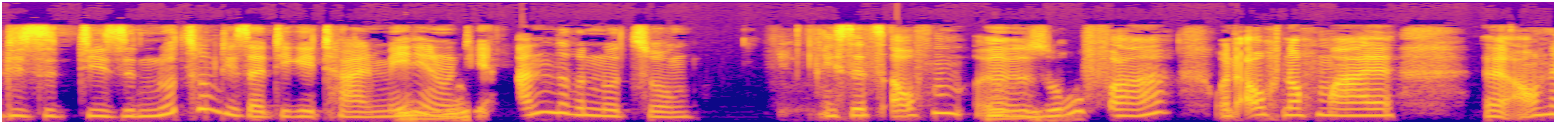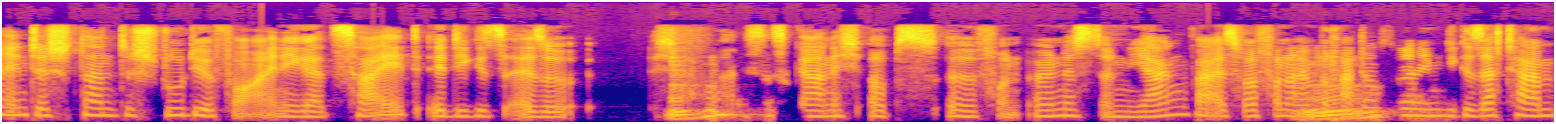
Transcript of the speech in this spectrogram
diese, diese Nutzung dieser digitalen Medien mhm. und die andere Nutzung ich sitze auf dem äh, mhm. Sofa und auch nochmal, äh, auch eine interessante Studie vor einiger Zeit, äh, die also ich mhm. weiß es gar nicht, ob es äh, von Ernest Young war. Es war von einem mhm. Beratungsunternehmen, die gesagt haben,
